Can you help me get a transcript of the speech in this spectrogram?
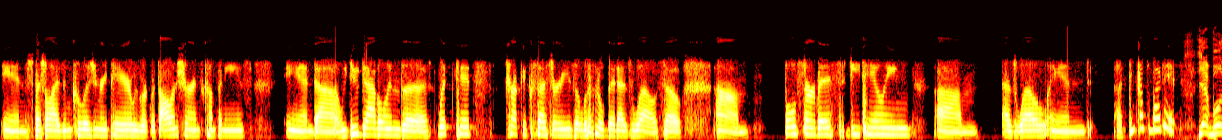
and specialize in collision repair. We work with all insurance companies, and uh, we do dabble in the lift kits, truck accessories a little bit as well. So um, full service detailing um, as well, and I think that's about it. Yeah, well,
